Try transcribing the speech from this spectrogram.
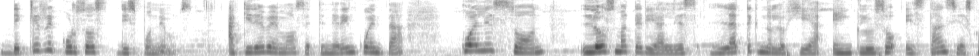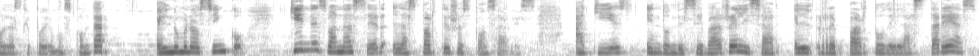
de qué recursos disponemos. Aquí debemos de tener en cuenta cuáles son los materiales, la tecnología e incluso estancias con las que podemos contar. El número 5. ¿Quiénes van a ser las partes responsables? Aquí es en donde se va a realizar el reparto de las tareas.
